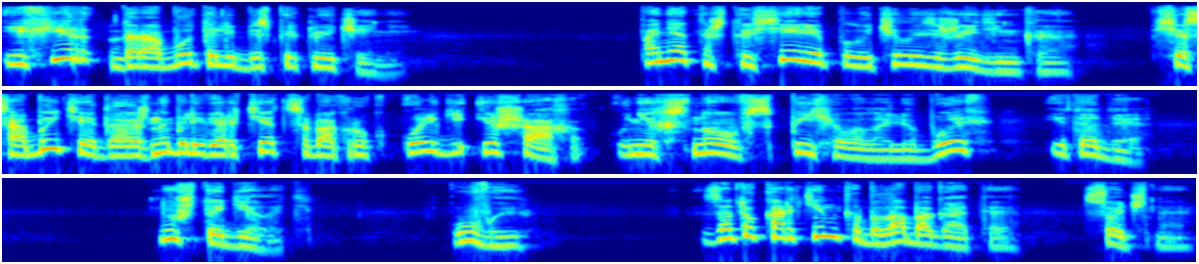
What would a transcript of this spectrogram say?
Эфир доработали без приключений. Понятно, что серия получилась жиденькая. Все события должны были вертеться вокруг Ольги и Шаха. У них снова вспыхивала любовь и т.д. Ну что делать? Увы. Зато картинка была богатая, сочная.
